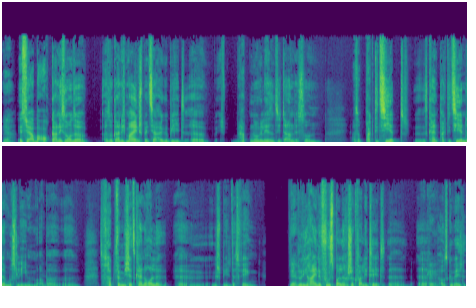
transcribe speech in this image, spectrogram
ja. ist ja aber auch gar nicht so unser, also gar nicht mein Spezialgebiet. Äh, ich habe nur gelesen, Sidan ist so ein, also praktiziert, ist kein praktizierender Muslim, aber äh, das hat für mich jetzt keine Rolle äh, gespielt, deswegen ja. nur die reine fußballerische Qualität äh, äh, okay. ausgewählt.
